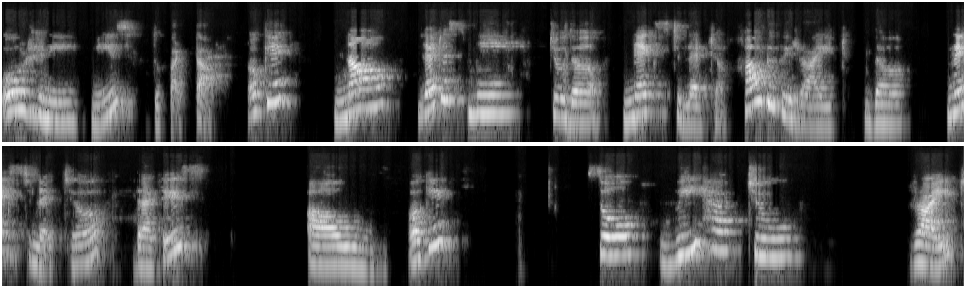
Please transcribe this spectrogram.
Orhani means dupatta. Okay. Now let us move to the next letter. How do we write the next letter that is Au. Okay. So we have to write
